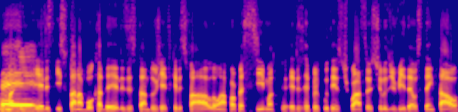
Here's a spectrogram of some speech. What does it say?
É, eles, isso tá na boca deles, isso tá do jeito que eles falam, a própria cima, eles repercutem isso, tipo, ah, seu estilo de vida é ocidental,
